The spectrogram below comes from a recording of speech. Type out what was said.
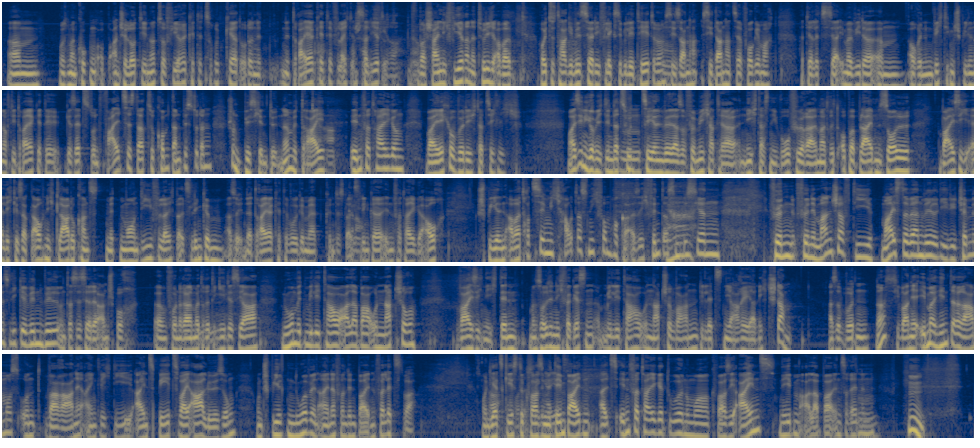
Ähm, muss man gucken, ob Ancelotti nur zur Viererkette zurückkehrt oder eine, eine Dreierkette ja, vielleicht installiert. Vierer, ja. Wahrscheinlich Vierer natürlich, aber heutzutage willst du ja die Flexibilität. Mhm. Sidan, Sidan hat es ja vorgemacht, hat ja letztes Jahr immer wieder ähm, auch in den wichtigen Spielen auf die Dreierkette gesetzt und falls es dazu kommt, dann bist du dann schon ein bisschen dünn, ne? mit drei ja. Innenverteidigern. Vallejo würde ich tatsächlich weiß ich nicht, ob ich den dazu mhm. zählen will. Also für mich hat er nicht das Niveau für Real Madrid. Ob er bleiben soll, Weiß ich ehrlich gesagt auch nicht. Klar, du kannst mit Mondi vielleicht als linkem, also in der Dreierkette wohlgemerkt, könntest als genau. linker Innenverteidiger auch spielen, aber trotzdem, mich haut das nicht vom Hocker. Also ich finde das ja. ein bisschen für, für eine Mannschaft, die Meister werden will, die die Champions League gewinnen will, und das ist ja der Anspruch ähm, von Real Madrid mhm. jedes Jahr, nur mit Militao, Alaba und Nacho, weiß ich nicht. Denn man sollte nicht vergessen, Militao und Nacho waren die letzten Jahre ja nicht Stamm. Also wurden, ne, sie waren ja immer hinter Ramos und Varane eigentlich die 1b, 2a-Lösung und spielten nur, wenn einer von den beiden verletzt war. Und ja, jetzt gehst du quasi mit ja den beiden als Innenverteidiger-Tour Nummer quasi 1 neben Alaba ins Rennen. Mhm. Hm.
